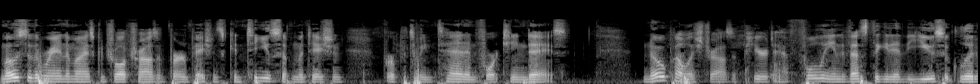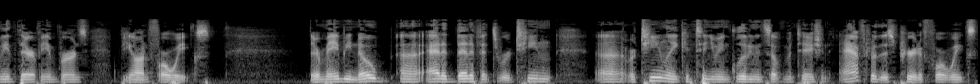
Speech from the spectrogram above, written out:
Most of the randomized controlled trials of burn patients continue supplementation for between 10 and 14 days. No published trials appear to have fully investigated the use of glutamine therapy in burns beyond four weeks. There may be no uh, added benefit to routine, uh, routinely continuing glutamine supplementation after this period of four weeks,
